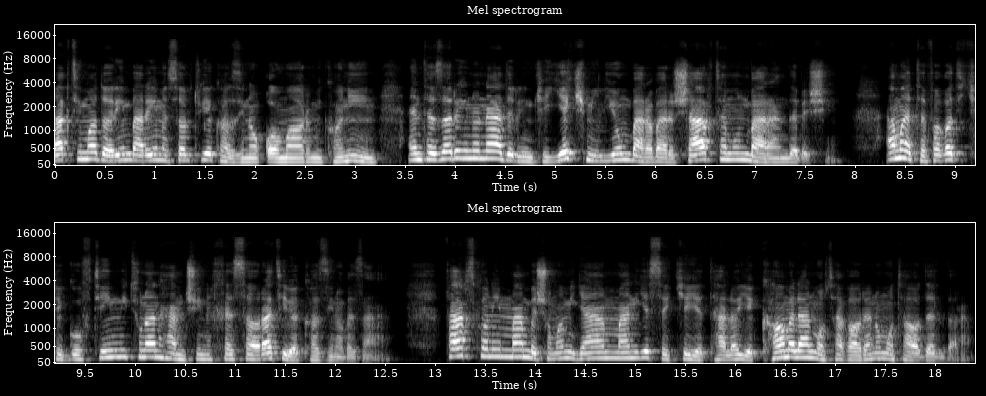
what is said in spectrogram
وقتی ما داریم برای مثال توی کازینو قمار می‌کنیم انتظار اینو نداریم که یک میلیون برابر شرطمون برنده بشیم. اما اتفاقاتی که گفتیم می‌تونن همچین خسارتی به کازینو بزنن. فرض کنیم من به شما میگم من یه سکه طلای کاملا متقارن و متعادل دارم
